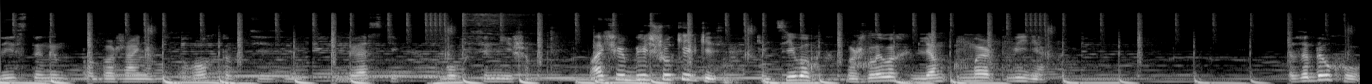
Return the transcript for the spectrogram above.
з істинним побажанням того, хто в цій зв'язці був сильнішим. Бачив більшу кількість кінцівок, можливих для мертвіння. Задуху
